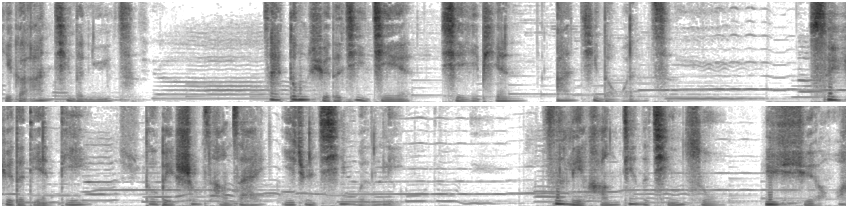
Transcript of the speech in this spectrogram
一个安静的女子，在冬雪的季节写一篇安静的文字。岁月的点滴，都被收藏在一卷新闻里。字里行间的情愫，与雪花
